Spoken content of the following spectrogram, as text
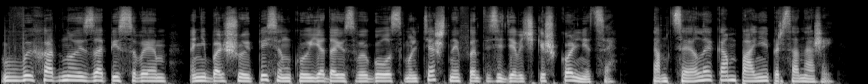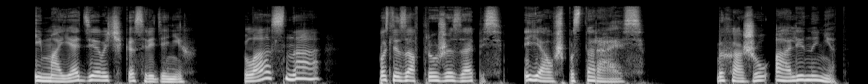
В выходной записываем небольшую песенку, и я даю свой голос мультяшной фэнтези-девочке-школьнице. Там целая компания персонажей. И моя девочка среди них. Классно! Послезавтра уже запись. Я уж постараюсь. Выхожу, а Алины нет.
